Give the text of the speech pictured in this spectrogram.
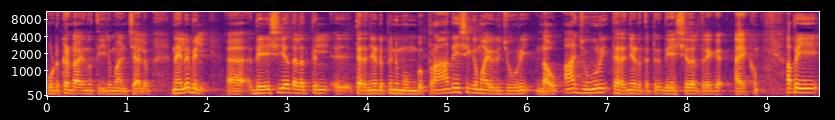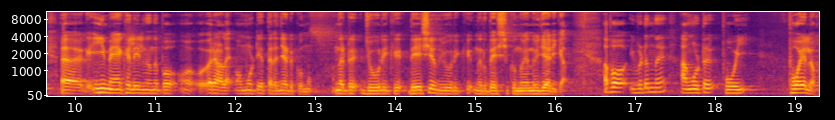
കൊടുക്കണ്ട എന്ന് തീരുമാനിച്ചാലും നിലവിൽ ദേശീയ തലത്തിൽ തിരഞ്ഞെടുപ്പിന് മുമ്പ് പ്രാദേശികമായ ഒരു ജൂറി ഉണ്ടാവും. ആ ജൂറി തിരഞ്ഞെടുത്തിട്ട് ദേശീയ തലത്തിലേക്ക് അയക്കും. അപ്പോൾ ഈ ഈ ഈ മേഖലയിൽ നിന്നിപ്പോൾ ഒരാളെ മമ്മൂട്ടിയെ തിരഞ്ഞെടുക്കുന്നു. എന്നിട്ട് ജൂറിക്ക് ദേശീയ ജൂറിക്ക് നിർദ്ദേശിക്കുന്നു എന്ന് വിചാരിക്കാം. അപ്പോൾ ഇവിടുന്ന് അങ്ങോട്ട് പോയി പോയല്ലോ.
